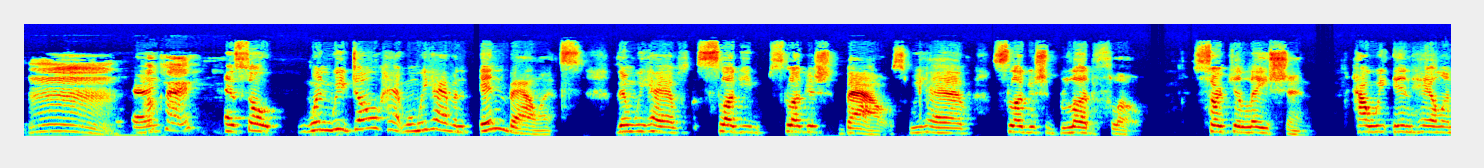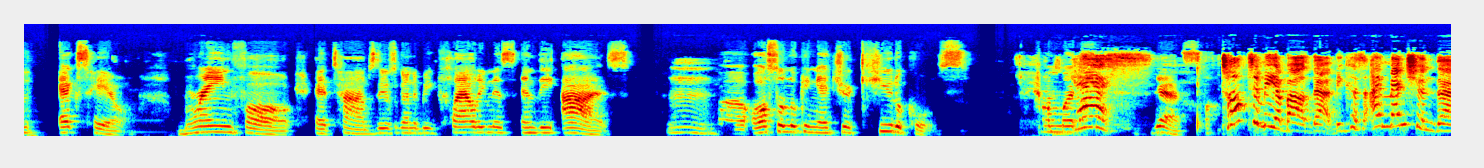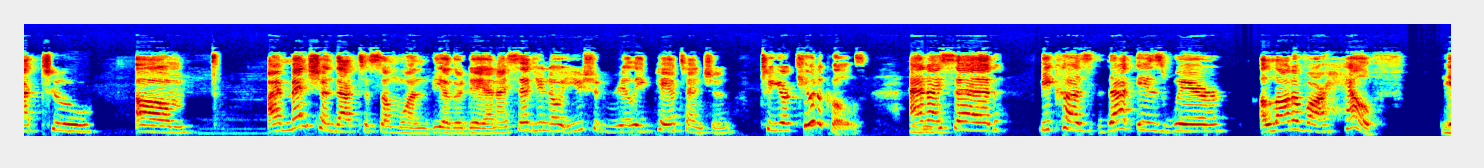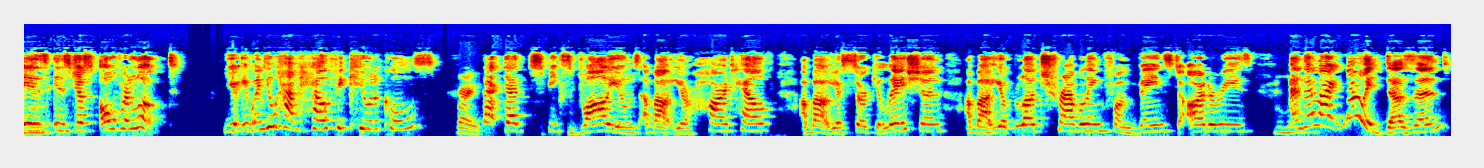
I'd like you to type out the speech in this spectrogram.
Mm, okay. Okay. And so when we don't have when we have an imbalance, then we have sluggy, sluggish bowels. We have sluggish blood flow, circulation, how we inhale and exhale, brain fog at times. There's going to be cloudiness in the eyes. Mm. Uh, also looking at your cuticles how much yes yes talk to me about that because i mentioned that to um i mentioned that to someone the other day and i said you know you should really pay attention to your cuticles mm-hmm. and i said because that is where a lot of our health mm-hmm. is is just overlooked you, when you have healthy cuticles Right. That that speaks volumes about your heart health, about your circulation, about your blood traveling from veins to arteries. Mm-hmm. And they're like, no, it doesn't.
